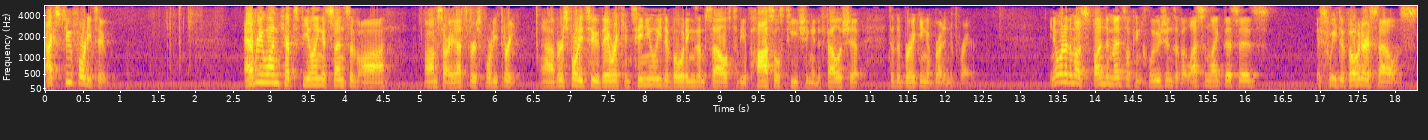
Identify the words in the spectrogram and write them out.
Acts 2:42. Everyone kept feeling a sense of awe. Oh, I'm sorry, that's verse 43. Uh, verse 42, they were continually devoting themselves to the apostles' teaching and to fellowship, to the breaking of bread and to prayer. You know, one of the most fundamental conclusions of a lesson like this is, is we devote ourselves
